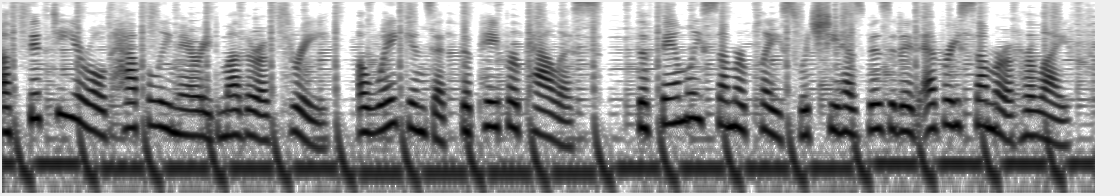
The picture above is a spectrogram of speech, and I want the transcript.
a 50-year-old happily married mother of three, awakens at The Paper Palace, the family summer place which she has visited every summer of her life.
